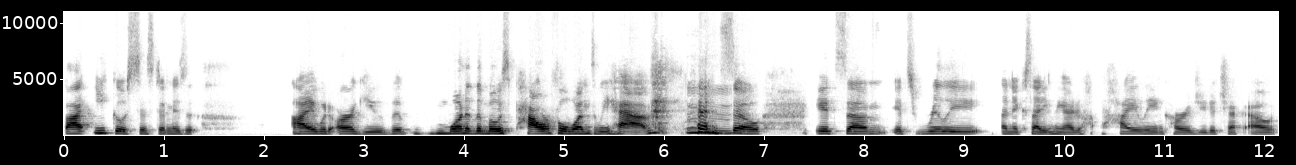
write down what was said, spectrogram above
bi- ecosystem is I would argue the one of the most powerful ones we have. Mm-hmm. and so it's um it's really an exciting thing. I'd highly encourage you to check out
